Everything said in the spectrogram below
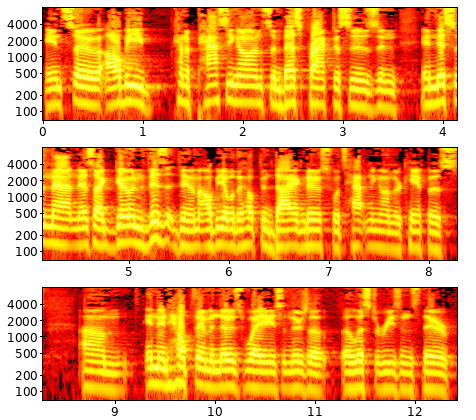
And so I'll be kind of passing on some best practices and, and this and that. And as I go and visit them, I'll be able to help them diagnose what's happening on their campus, um, and then help them in those ways. And there's a, a list of reasons there,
